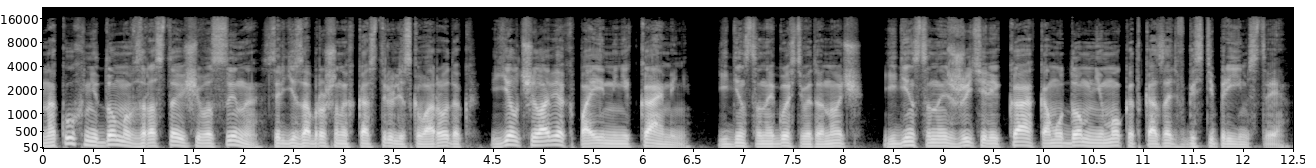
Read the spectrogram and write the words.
На кухне дома взрастающего сына, среди заброшенных кастрюль и сковородок, ел человек по имени Камень, единственный гость в эту ночь, единственный из жителей К, кому дом не мог отказать в гостеприимстве.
